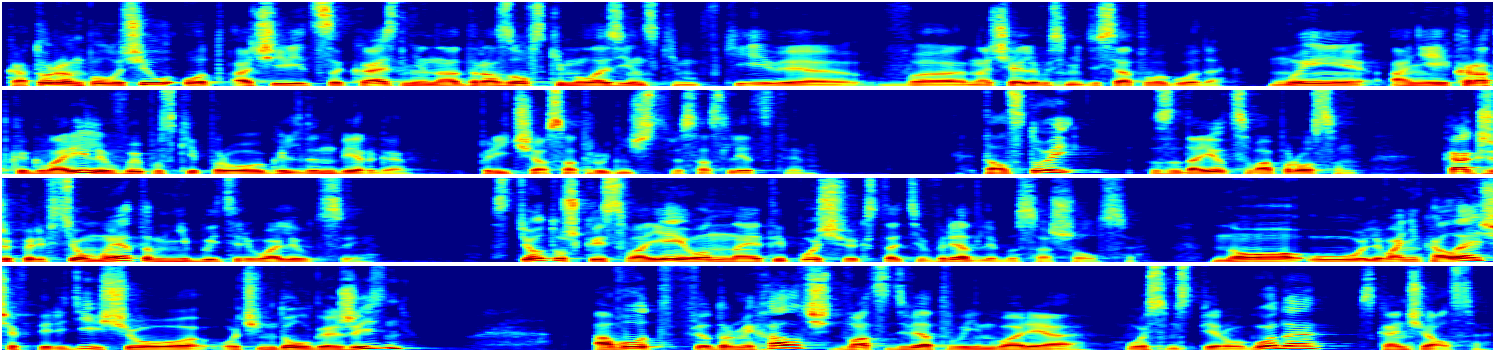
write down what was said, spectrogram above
которое он получил от очевидца казни над Розовским и Лозинским в Киеве в начале 80-го года. Мы о ней кратко говорили в выпуске про Гальденберга, притча о сотрудничестве со следствием. Толстой задается вопросом, как же при всем этом не быть революцией? С тетушкой своей он на этой почве, кстати, вряд ли бы сошелся. Но у Льва Николаевича впереди еще очень долгая жизнь. А вот Федор Михайлович 29 января 81 года скончался.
